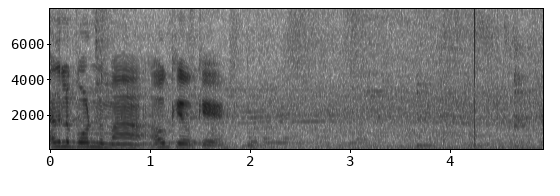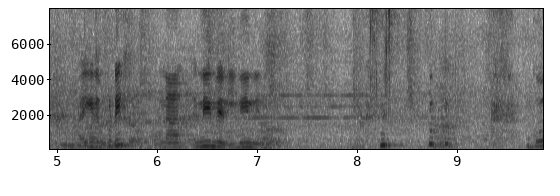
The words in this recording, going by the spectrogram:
அதில் போடணுமா? ஓகே ஓகே இது பிடி. நான் நீ நில் நீ நில். கோ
